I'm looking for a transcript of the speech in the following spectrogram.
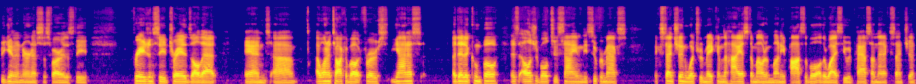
begin in earnest as far as the free agency trades, all that. And um, I want to talk about first Giannis Antetokounmpo is eligible to sign the Supermax extension, which would make him the highest amount of money possible. Otherwise, he would pass on that extension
